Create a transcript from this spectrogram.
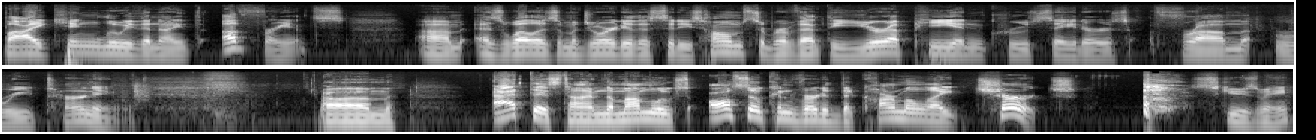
by King Louis IX of France, um, as well as a majority of the city's homes to prevent the European crusaders from returning. Um, at this time, the Mamluks also converted the Carmelite church, excuse me,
